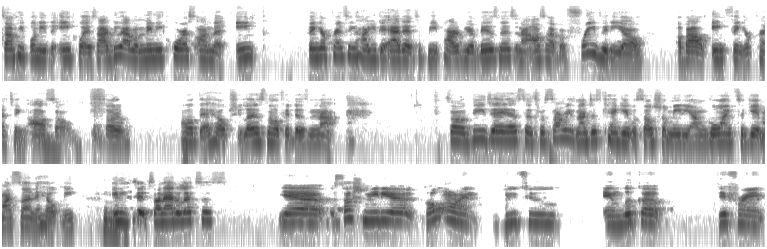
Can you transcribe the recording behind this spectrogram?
some people need the ink way. So I do have a mini course on the ink fingerprinting, how you can add that to be part of your business. And I also have a free video about ink fingerprinting also. So I hope that helps you. Let us know if it does not. So DJS says, for some reason, I just can't get with social media. I'm going to get my son to help me. Hmm. Any tips on that, Alexis? Yeah, social media, go on YouTube and look up different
